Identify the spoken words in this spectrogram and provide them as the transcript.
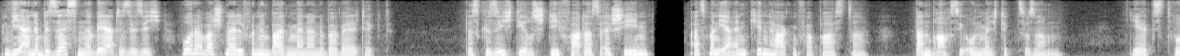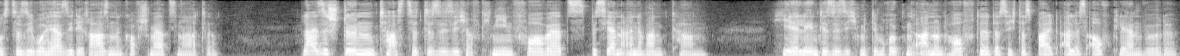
Wie eine Besessene wehrte sie sich, wurde aber schnell von den beiden Männern überwältigt. Das Gesicht ihres Stiefvaters erschien, als man ihr einen Kinnhaken verpasste. Dann brach sie ohnmächtig zusammen. Jetzt wusste sie, woher sie die rasenden Kopfschmerzen hatte. Leise stöhnend tastete sie sich auf Knien vorwärts, bis sie an eine Wand kam. Hier lehnte sie sich mit dem Rücken an und hoffte, dass sich das bald alles aufklären würde.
